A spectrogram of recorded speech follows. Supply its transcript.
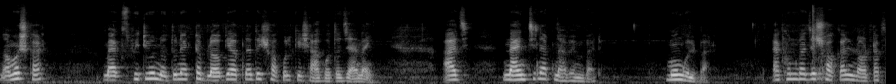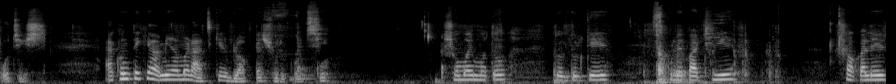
নমস্কার। ম্যাক্স ভিডিও নতুন একটা ব্লগে আপনাদের সকলকে স্বাগত জানাই। আজ নাইনটিন অফ নভেম্বর মঙ্গলবার। এখন বাজে সকাল নটা পঁচিশ। এখন থেকে আমি আমার আজকের ব্লগটা শুরু করছি। সময় মতো তুলতুলকে স্কুলে পাঠিয়ে সকালের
